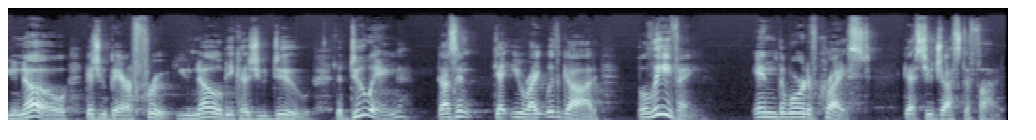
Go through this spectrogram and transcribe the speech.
You know because you bear fruit. You know because you do. The doing doesn't get you right with God. Believing in the word of Christ gets you justified.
